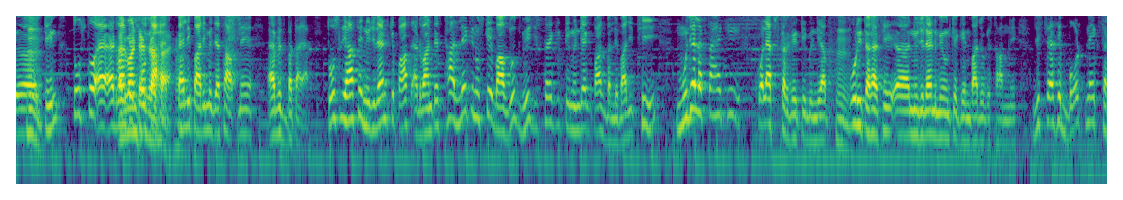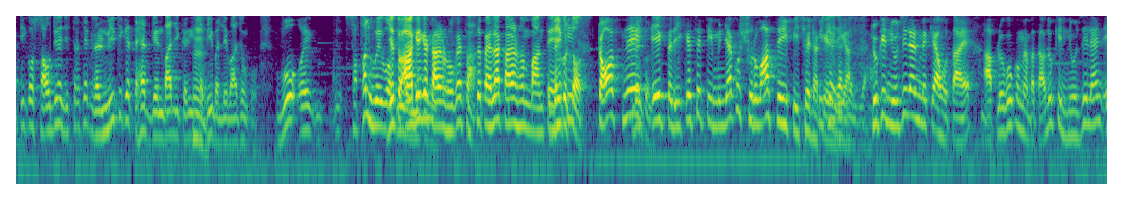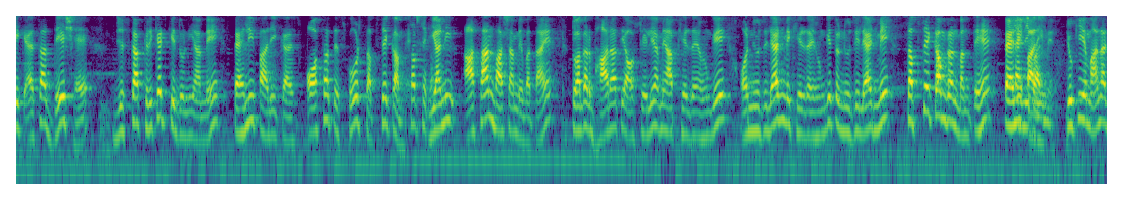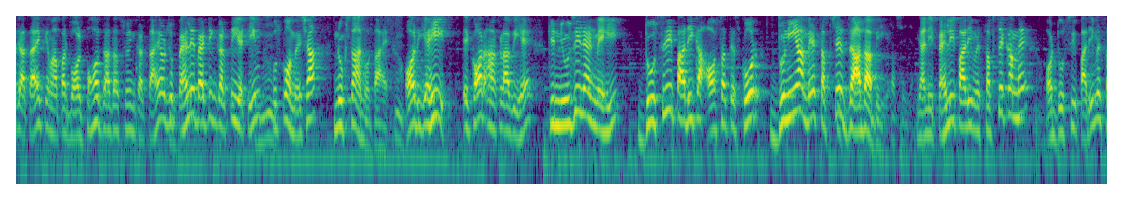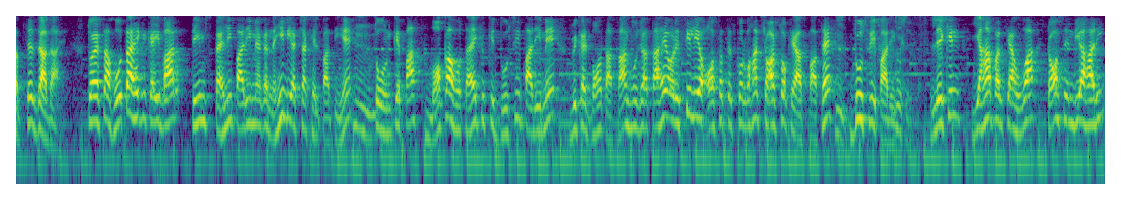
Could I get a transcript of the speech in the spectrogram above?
टीम तो उसको एडवांटेज होता है हाँ। पहली पारी में जैसा आपने एवरेज बताया तो उस लिहाज से न्यूजीलैंड के पास एडवांटेज था लेकिन उसके बावजूद भी जिस तरह की टीम इंडिया के पास बल्लेबाजी थी मुझे लगता है कि कोलैप्स कर गई टीम इंडिया हम्म। पूरी तरह से न्यूजीलैंड में उनके गेंदबाजों के सामने जिस तरह से बोल्ट ने एक सटीक और सऊदी ने जिस तरह से एक रणनीति के तहत गेंदबाजी करी हम्म। सभी बल्लेबाजों को वो सफल हुए वो ये तो आगे का कारण होगा सबसे हाँ। पहला कारण हम मानते हैं टॉस ने एक तरीके से टीम इंडिया को शुरुआत से ही पीछे ढकेल दिया हाँ। क्योंकि न्यूजीलैंड में क्या होता है हम्म। आप लोगों को मैं बता दूँ कि न्यूजीलैंड एक ऐसा देश है जिसका क्रिकेट की दुनिया में पहली पारी का औसत स्कोर सबसे कम है। सबसे यानी आसान भाषा में बताएँ तो अगर भारत या ऑस्ट्रेलिया में आप खेल रहे होंगे और न्यूजीलैंड में खेल रहे होंगे तो न्यूजीलैंड में सबसे कम रन बनते हैं पहली, पहली पारी। में। क्योंकि ये माना जाता है कि वहाँ पर बॉल बहुत ज़्यादा स्विंग करता है और जो पहले बैटिंग करती है टीम हम्म। उसको हमेशा नुकसान होता है। हम्म। और यही एक और आंकड़ा भी है कि न्यूजीलैंड में ही दूसरी पारी का औसत स्कोर दुनिया में सबसे ज़्यादा भी है। यानी पहली पारी में सबसे कम है और दूसरी पारी में सबसे ज़्यादा है। तो ऐसा होता है कि कई बार टीम्स पहली पारी में अगर नहीं भी अच्छा खेल पाती हैं हम्म। तो उनके पास मौका होता है क्योंकि दूसरी पारी में विकेट बहुत आसान हो जाता है और इसीलिए औसत स्कोर वहाँ 400 के आसपास है हम्म। दूसरी पारी दूसरी में लेकिन यहाँ पर क्या हुआ? टॉस इंडिया हारी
